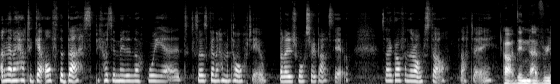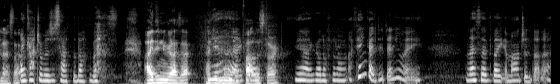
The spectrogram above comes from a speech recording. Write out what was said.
and then I had to get off the bus because it made it look weird. Because I was gonna come and talk to you, but I just walked straight past you, so I got off on the wrong stop that day. Oh, I didn't ever realise that. And Catherine was just sat at the back of the bus. I didn't realise that. I didn't know Yeah, that I part of the story. Yeah, I got off the wrong. I think I did anyway, unless I've like imagined that up.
